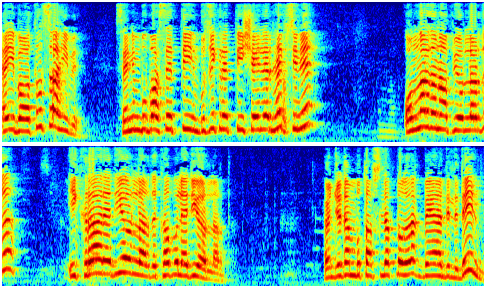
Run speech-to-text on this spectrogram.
Ey batıl sahibi. Senin bu bahsettiğin, bu zikrettiğin şeylerin hepsini onlar da ne yapıyorlardı? İkrar ediyorlardı, kabul ediyorlardı. Önceden bu tafsilatlı olarak beyan edildi değil mi?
